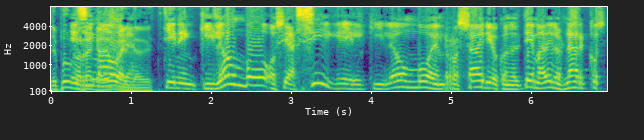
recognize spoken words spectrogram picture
Después uno arranca de Tienen quilombo, o sea, sigue el quilombo en Rosario con el tema de los narcos.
